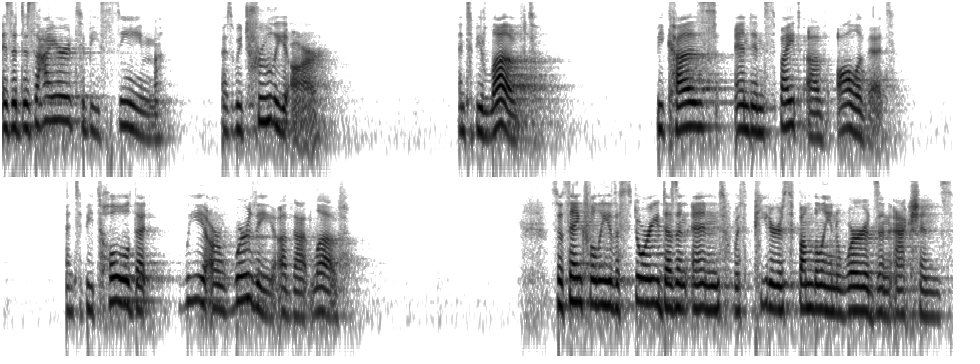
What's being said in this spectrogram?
is a desire to be seen as we truly are and to be loved because and in spite of all of it, and to be told that we are worthy of that love. So thankfully, the story doesn't end with Peter's fumbling words and actions.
